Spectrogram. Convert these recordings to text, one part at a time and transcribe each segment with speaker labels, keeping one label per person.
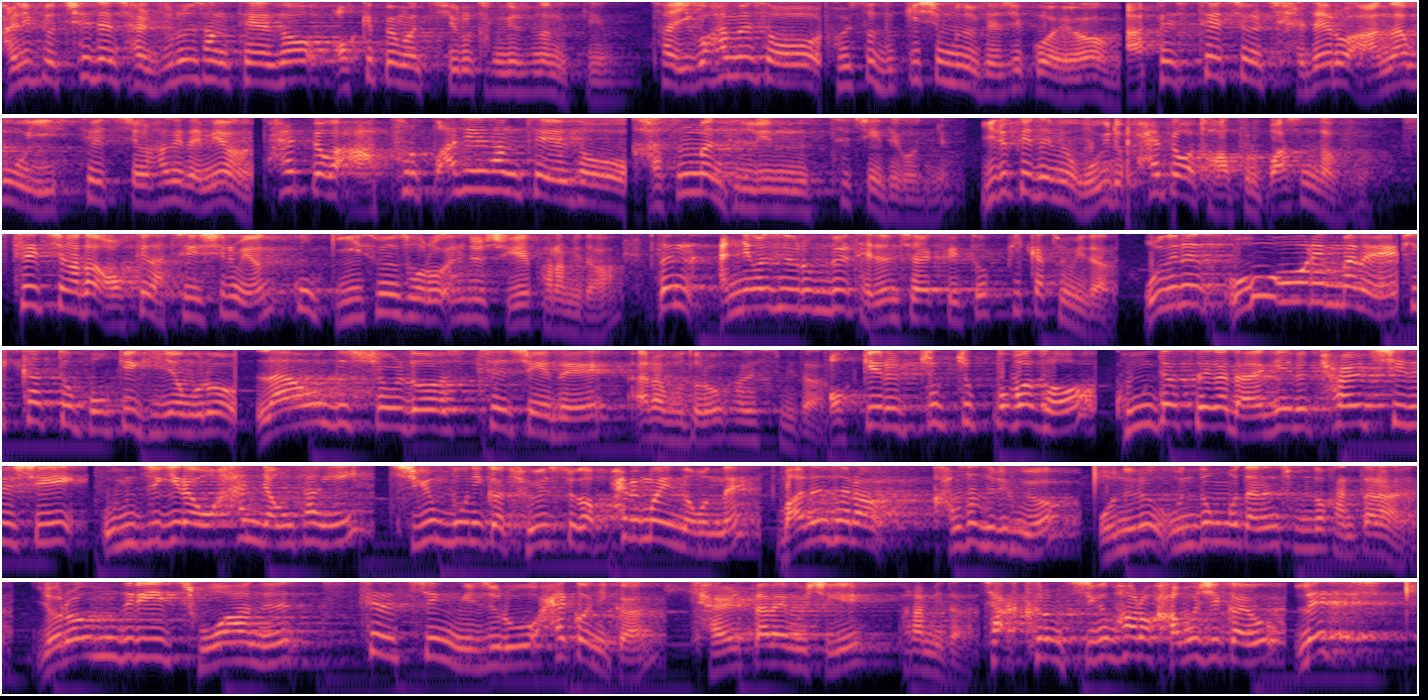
Speaker 1: 갈비뼈 최대한 잘 누른 상태에서 어깨뼈만 뒤로 당겨준다는 느낌. 자, 이거 하면서 벌써 느끼신 분들 계실 거예요. 앞에 스트레칭을 제대로 안 하고 이 스트레칭을 하게 되면 팔뼈가 앞으로 빠진 상태에서 가슴만 들리는 스트레칭이 되거든요. 이렇게 되면 오히려 팔뼈가 더 앞으로 빠진다고요. 스트레칭 하다가 어깨 다치기 싫으면 꼭 이 순서로 해주시길 바랍니다. 짠! 안녕하세요 여러분들 대전체약 크리토 피카토입니다. 오늘은 오랜만에 피카토 복귀 기념으로 라운드 숄더 스트레칭에 대해 알아보도록 하겠습니다. 어깨를 쭉쭉 뽑아서 공작새가 날개를 펼치듯이 움직이라고 한 영상 이 지금 보니까 조회수가 800만이 넘었네? 많은 사랑 감사드리고요. 오늘은 운동보다는 좀 더 간단한 여러분들이 좋아하는 스트레칭 위주로 할 거니까 잘 따라해 보시길 바랍니다. 자, 그럼 지금 하러 가보실까요? 렛츠!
